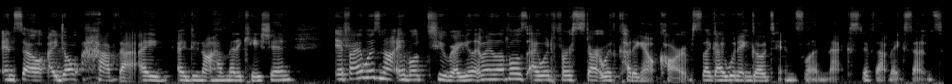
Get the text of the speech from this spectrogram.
And so I don't have that. I I do not have medication. If I was not able to regulate my levels, I would first start with cutting out carbs. Like I wouldn't go to insulin next if that makes sense.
